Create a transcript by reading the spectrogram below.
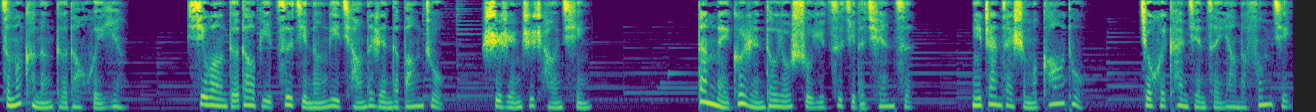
怎么可能得到回应？希望得到比自己能力强的人的帮助是人之常情，但每个人都有属于自己的圈子，你站在什么高度，就会看见怎样的风景。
